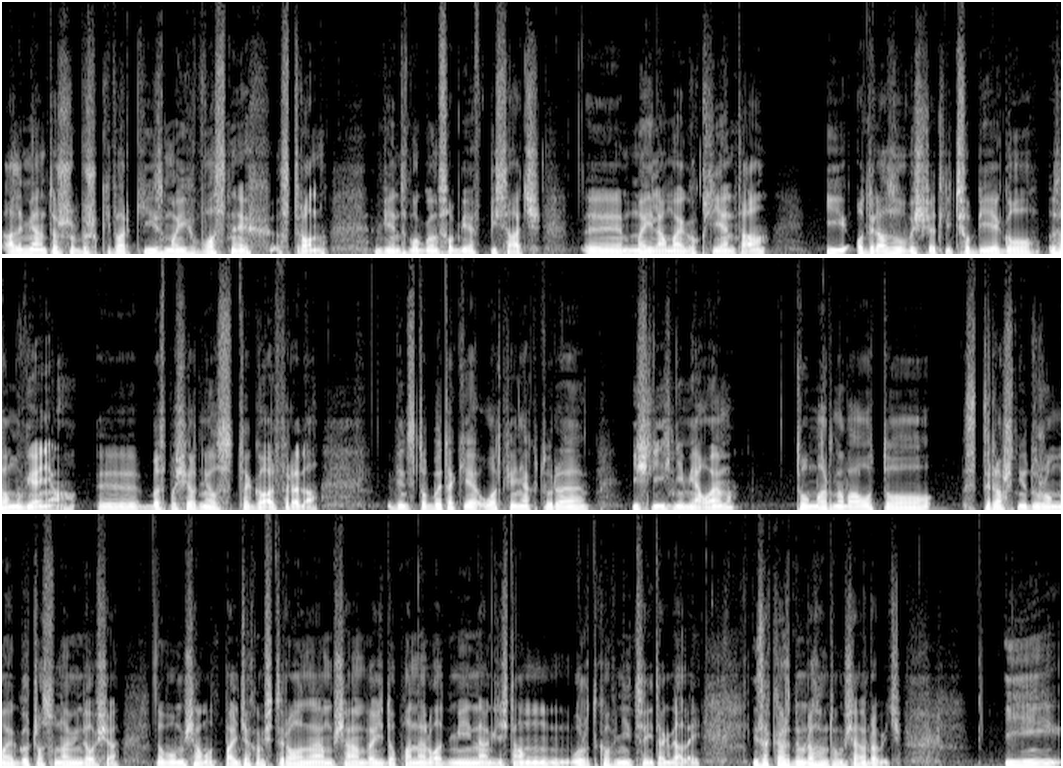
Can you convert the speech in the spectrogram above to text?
ale miałem też wyszukiwarki z moich własnych stron, więc mogłem sobie wpisać y, maila mojego klienta i od razu wyświetlić sobie jego zamówienia bezpośrednio z tego Alfreda. Więc to były takie ułatwienia, które jeśli ich nie miałem, to marnowało to strasznie dużo mojego czasu na Windowsie, no bo musiałem odpalić jakąś stronę, musiałem wejść do panelu admina, gdzieś tam użytkownicy i tak dalej. I za każdym razem to musiałem robić. I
